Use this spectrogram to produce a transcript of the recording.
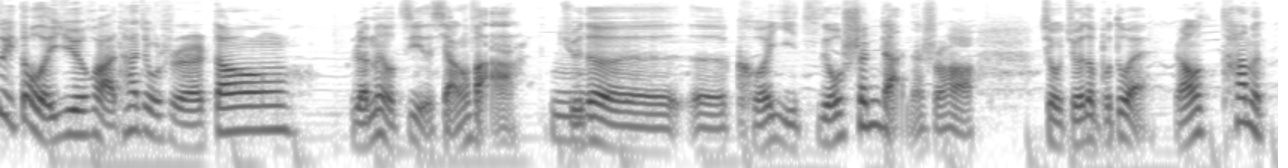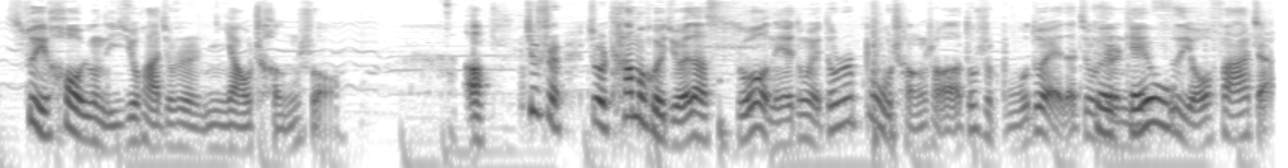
最逗的一句话，他就是当人们有自己的想法，觉嗯得呃可以自由伸展的时候，就觉得不对。然后他们最后用的一句话就是你要成熟。哦，就是就是他们会觉得所有那些东西都是不成熟的，都是不对的，就是你自由发展。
